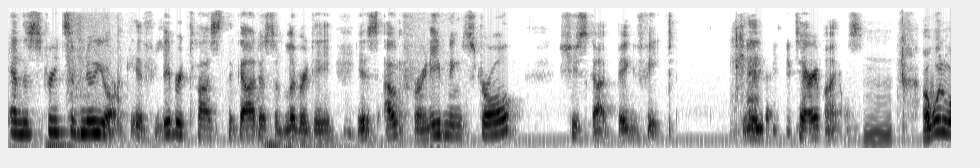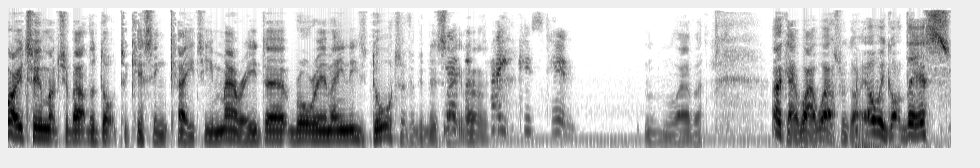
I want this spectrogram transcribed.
and the streets of New York. If Libertas, the goddess of liberty, is out for an evening stroll, she's got big feet. Terry Miles. Mm. I wouldn't worry too much about the Doctor kissing Kate. He married uh, Rory Maney's daughter, for goodness Yeah, sake. but Kate kissed him. whatever. Okay, well, what else we got? Oh, we got this.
